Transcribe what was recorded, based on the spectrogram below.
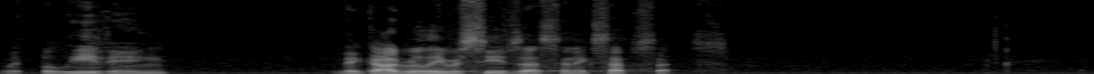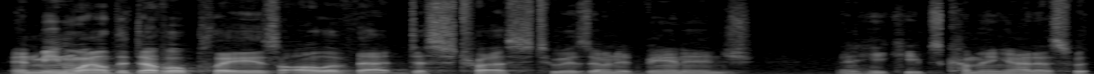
with believing that God really receives us and accepts us. And meanwhile, the devil plays all of that distrust to his own advantage, and he keeps coming at us with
